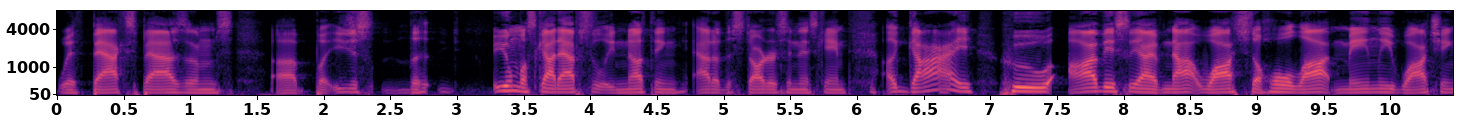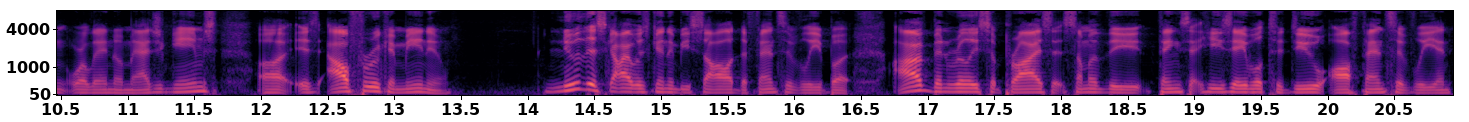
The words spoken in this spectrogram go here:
with back spasms. Uh, but you just the you almost got absolutely nothing out of the starters in this game. A guy who obviously I have not watched a whole lot, mainly watching Orlando Magic games, uh, is Al-Farouq Aminu. Knew this guy was going to be solid defensively, but I've been really surprised at some of the things that he's able to do offensively. And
